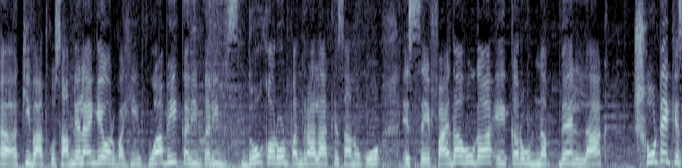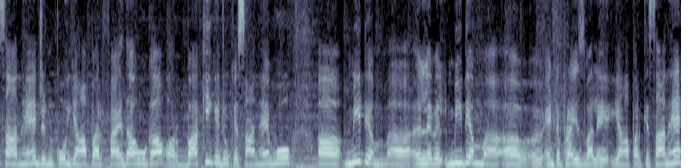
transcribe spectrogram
की बात को सामने लाएँगे और वही हुआ भी। करीब करीब दो करोड़ पंद्रह लाख किसानों को इससे फ़ायदा होगा। एक करोड़ नब्बे लाख छोटे किसान हैं जिनको यहाँ पर फ़ायदा होगा और बाकी के जो किसान हैं वो मीडियम लेवल मीडियम एंटरप्राइज वाले यहाँ पर किसान हैं।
